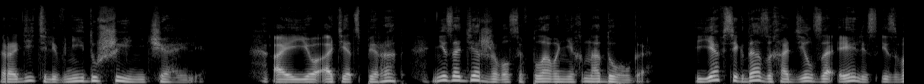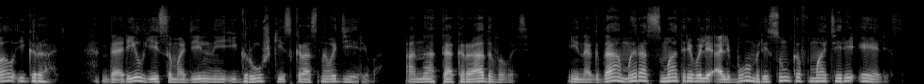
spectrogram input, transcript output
Родители в ней души не чаяли. А ее отец-пират не задерживался в плаваниях надолго. Я всегда заходил за Элис и звал играть. Дарил ей самодельные игрушки из красного дерева. Она так радовалась. Иногда мы рассматривали альбом рисунков матери Элис.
